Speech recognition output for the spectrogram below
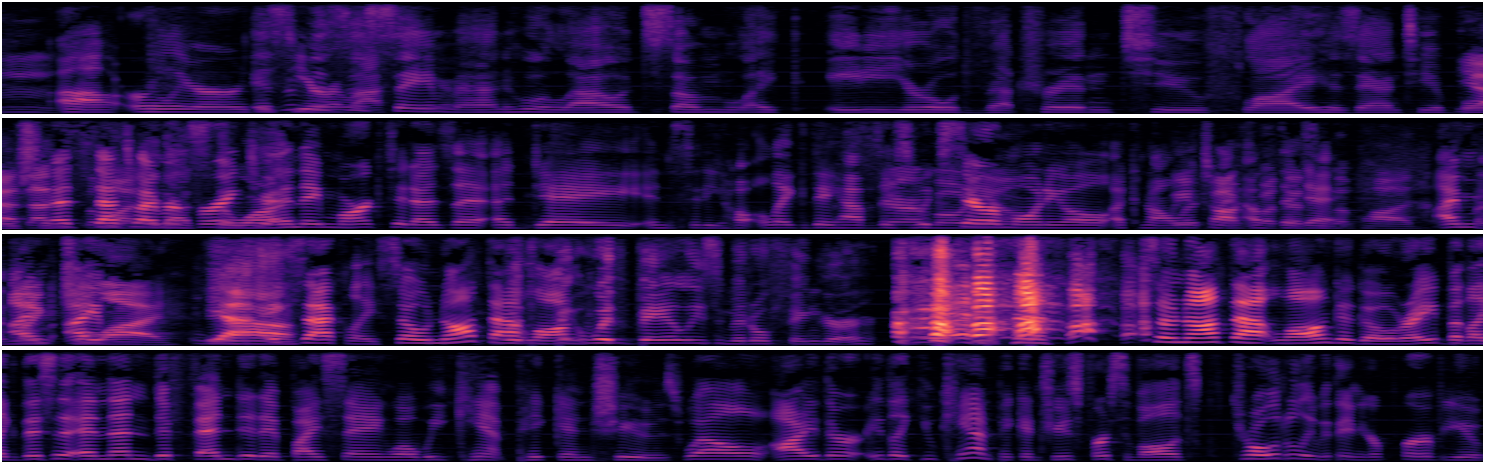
Mm. uh, earlier this Isn't year. or this the same year. man who allowed some like 80-year-old veteran to fly his anti-abortion? That's That's the that's one. what I'm referring to, and they marked it as a, a day in City Hall. Like they have this like Ceremonial. ceremonial We've acknowledgement talked of about the this day. in the pod. I'm- in, I'm- like I- July. yeah, Yeah. exactly. So not that with, Ba- long. with Bailey's middle finger. so not that long ago, right? But like this, and then defended it by saying, "Well, we can't pick and choose." Well, either like you can pick and choose. First of all, it's totally within your purview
